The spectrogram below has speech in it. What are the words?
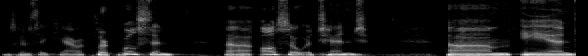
I was going to say Kara, Clerk Wilson uh, also attend, um, and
